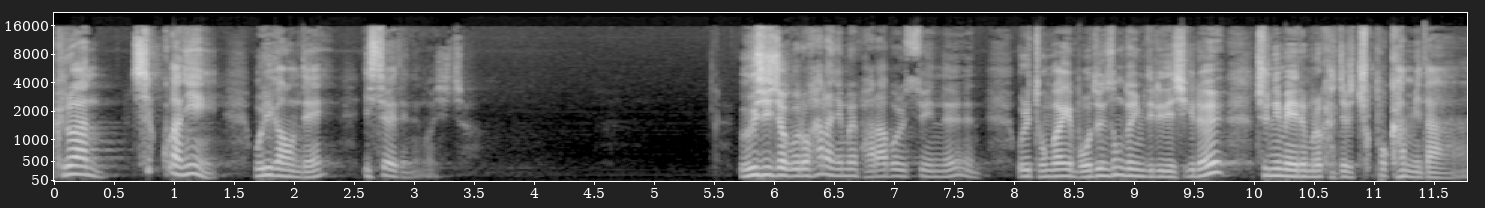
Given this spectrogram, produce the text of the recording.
그러한 습관이 우리 가운데 있어야 되는 것이죠. 의지적으로 하나님을 바라볼 수 있는 우리 동강의 모든 성도님들이 되시기를 주님의 이름으로 간절히 축복합니다.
